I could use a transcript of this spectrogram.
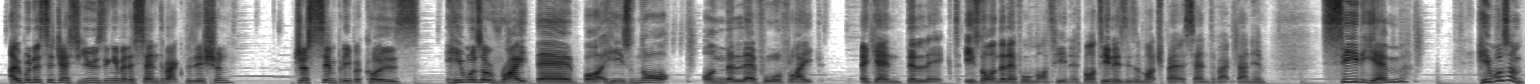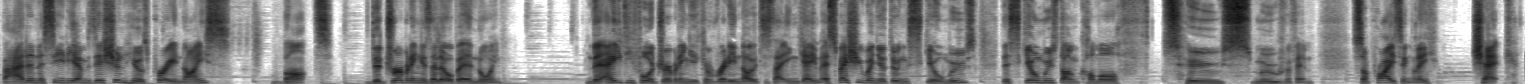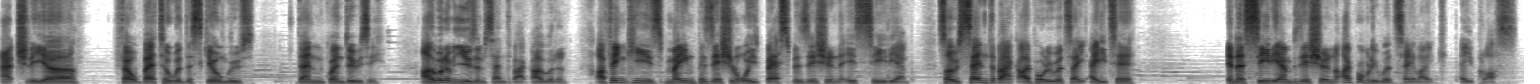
I wouldn't suggest using him in a centre back position, just simply because he was alright there, but he's not on the level of like again De Ligt. He's not on the level of Martinez. Martinez is a much better centre back than him. CDM, he wasn't bad in a CDM position. He was pretty nice, but the dribbling is a little bit annoying. The 84 dribbling, you can really notice that in game, especially when you're doing skill moves. The skill moves don't come off too smooth with him. Surprisingly, Cech actually uh, felt better with the skill moves than Guendouzi. I wouldn't use him centre back. I wouldn't. I think his main position or his best position is CDM. So centre back, I probably would say A tier. In a CDM position, I probably would say like A plus.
